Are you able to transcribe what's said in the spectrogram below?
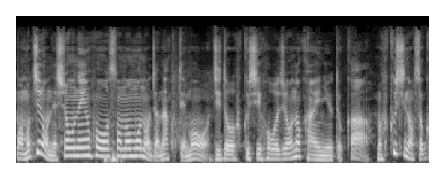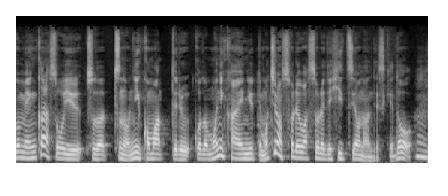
まあもちろんね、少年法そのものじゃなくても、児童福祉法上の介入とか、まあ、福祉の側面からそういう育つのに困ってる子供に介入ってもちろんそれはそれで必要なんですけど、うん、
